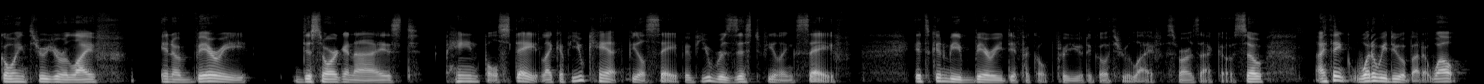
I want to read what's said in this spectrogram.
going through your life in a very disorganized, painful state. Like if you can't feel safe, if you resist feeling safe, it's going to be very difficult for you to go through life as far as that goes. So, I think, what do we do about it? Well,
